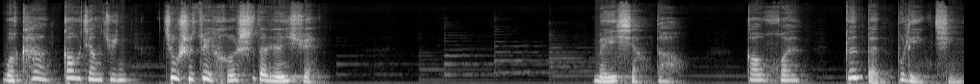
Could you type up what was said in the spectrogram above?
我看高将军就是最合适的人选。”没想到，高欢。根本不领情，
